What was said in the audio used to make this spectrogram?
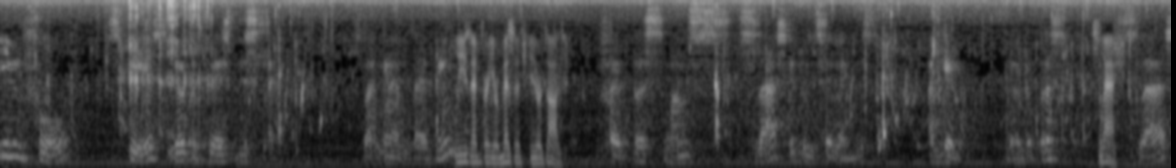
info space. You have to paste this line. So again I'm typing. Please enter your message to your dot. If I press one slash, it will say like this. Again, you have to press Slash. slash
